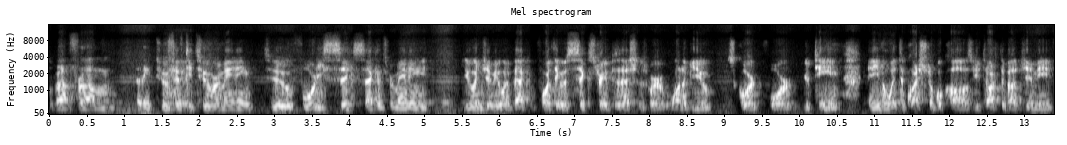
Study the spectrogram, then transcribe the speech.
LeBron, from I think 252 remaining to 46 seconds remaining, you and Jimmy went back and forth. It was six straight possessions where one of you scored for your team. And even with the questionable calls, you talked about Jimmy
